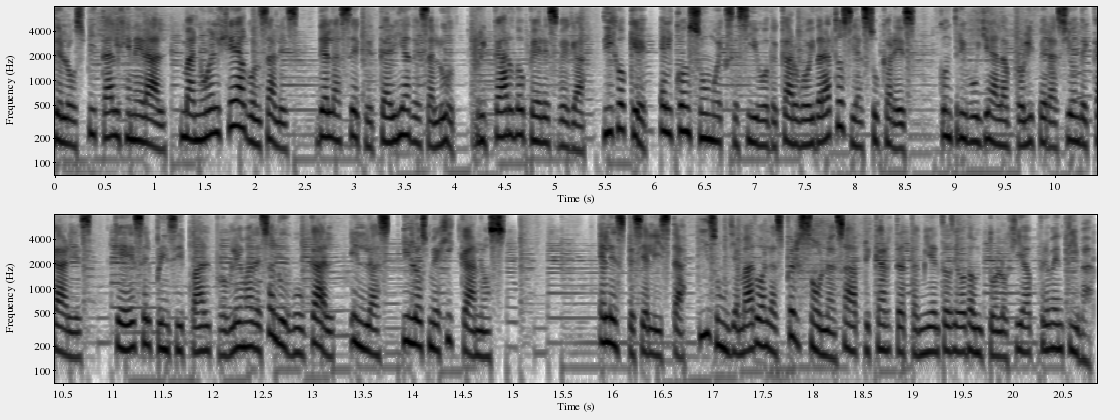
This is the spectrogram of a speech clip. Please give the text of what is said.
del Hospital General, Manuel Gea González, de la Secretaría de Salud, Ricardo Pérez Vega, dijo que el consumo excesivo de carbohidratos y azúcares contribuye a la proliferación de caries, que es el principal problema de salud bucal en las y los mexicanos. El especialista hizo un llamado a las personas a aplicar tratamientos de odontología preventiva,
